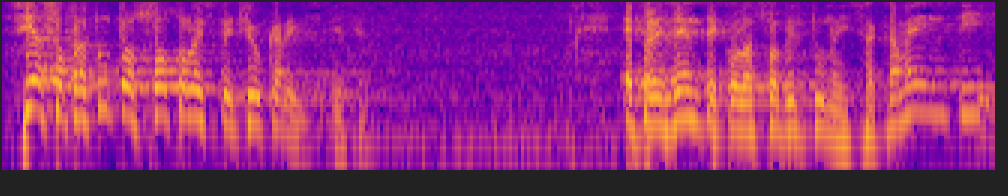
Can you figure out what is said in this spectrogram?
sia soprattutto sotto le specie eucaristiche. È presente con la sua virtù nei sacramenti,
